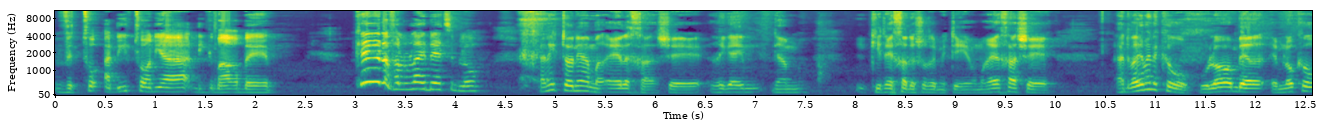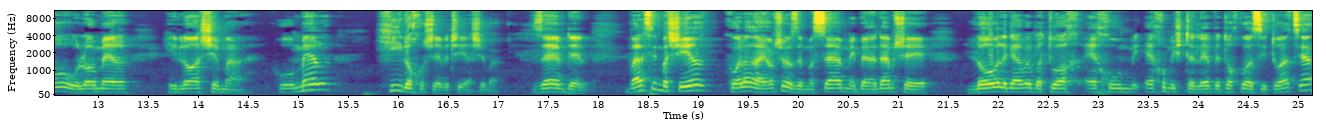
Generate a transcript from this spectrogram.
ואני טוניה נגמר ב... כן, אבל אולי בעצם לא. אני טוניה מראה לך שרגעים גם קטעי חדשות אמיתיים, הוא מראה לך שהדברים האלה קרו, הוא לא אומר הם לא קרו, הוא לא אומר היא לא אשמה, הוא אומר היא לא חושבת שהיא אשמה, זה ההבדל. ולסים בשיר כל הרעיון שלו זה מסע מבן אדם שלא לגמרי בטוח איך הוא, איך הוא משתלב בתוך כל הסיטואציה,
